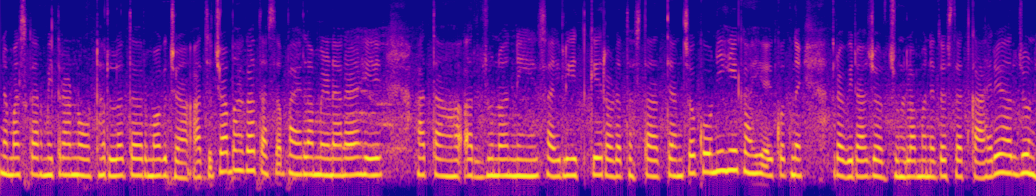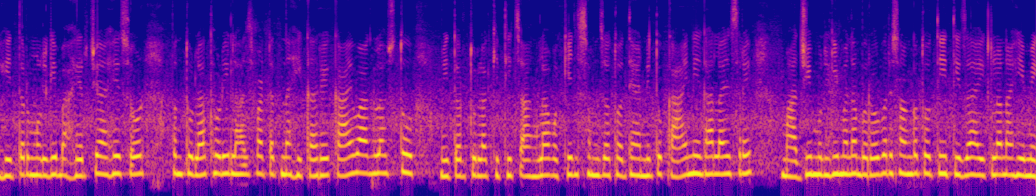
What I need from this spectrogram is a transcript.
नमस्कार मित्रांनो ठरलं तर मग ज्या आजच्या भागात असं पाहायला मिळणार आहे आता अर्जुन आणि सायली इतके रडत असतात त्यांचं कोणीही काही ऐकत नाही. रविराज अर्जुनला म्हणत असतात काय रे अर्जुन ही तर मुलगी बाहेरची आहे सोड पण तुला थोडी लाज वाटत नाही का रे? काय वागलास तू? मी तर तुला किती चांगला वकील समजत होते आणि तू काय निघालायस रे? माझी मुलगी मला बरोबर सांगत होती तिचं ऐकलं नाही मी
